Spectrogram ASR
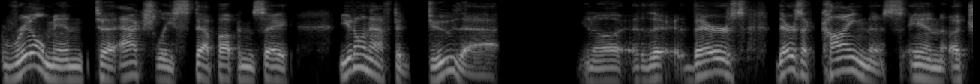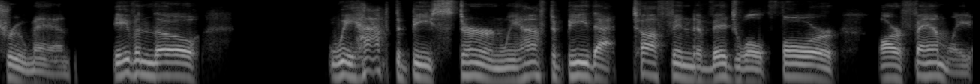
real men to actually step up and say, you don't have to do that. You know, there's there's a kindness in a true man, even though we have to be stern, we have to be that tough individual for our family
